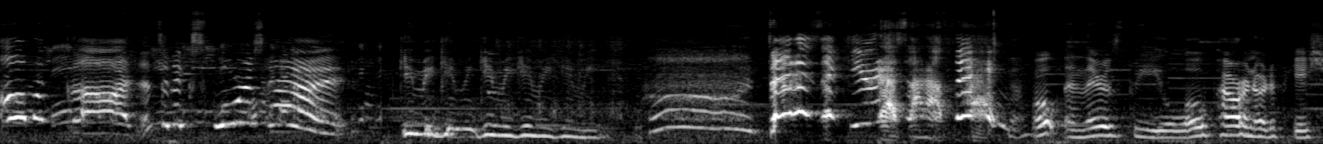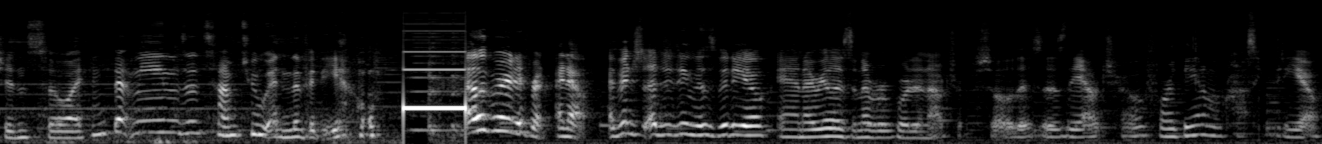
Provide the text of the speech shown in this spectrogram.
Oh my god, it's an explorer's hat. Gimme, gimme, gimme, gimme, gimme. that is the cutest little thing! Oh, and there's the low power notification, so I think that means it's time to end the video. I look very different. I know. I finished editing this video and I realized I never recorded an outro. So this is the outro for the Animal Crossing video.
